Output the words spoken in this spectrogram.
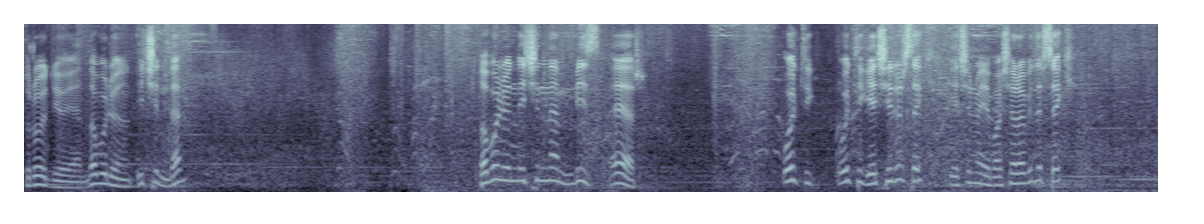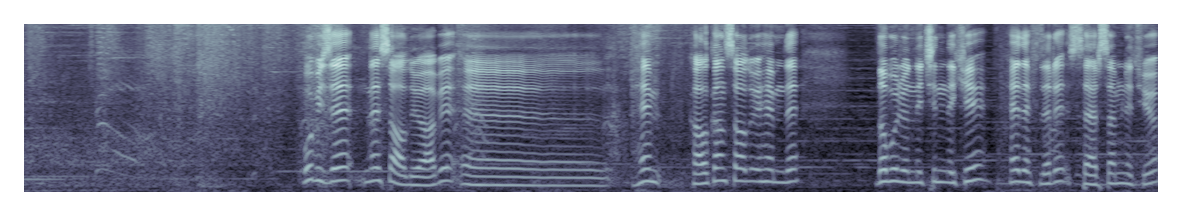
True diyor yani W'nun içinden W'nun içinden biz eğer ulti, ulti geçirirsek, geçirmeyi başarabilirsek bu bize ne sağlıyor abi? Ee, hem kalkan sağlıyor hem de W'nun içindeki hedefleri sersemletiyor.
